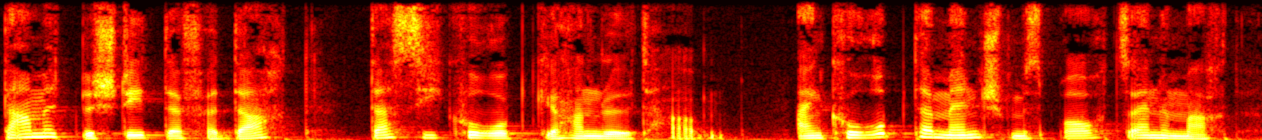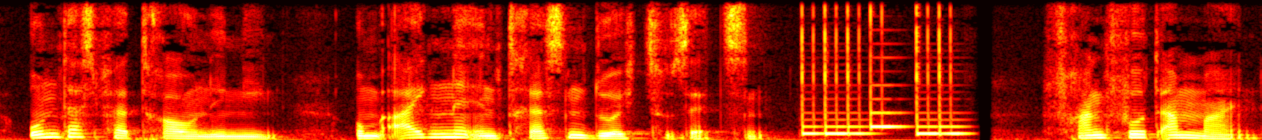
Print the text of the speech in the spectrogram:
Damit besteht der Verdacht, dass sie korrupt gehandelt haben. Ein korrupter Mensch missbraucht seine Macht und das Vertrauen in ihn, um eigene Interessen durchzusetzen. Frankfurt am Main.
